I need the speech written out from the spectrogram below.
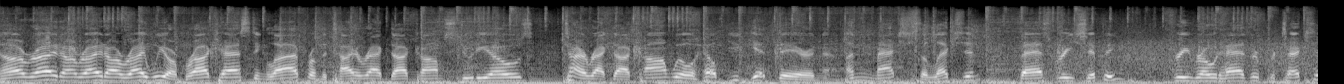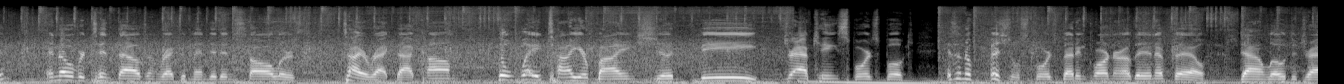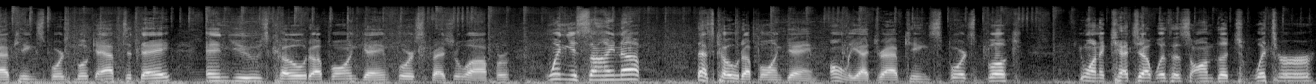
All right, all right, all right. We are broadcasting live from the TireRack.com studios. TireRack.com will help you get there. An unmatched selection, fast free shipping, free road hazard protection, and over 10,000 recommended installers. TireRack.com, the way tire buying should be. DraftKings Sportsbook is an official sports betting partner of the NFL. Download the DraftKings Sportsbook app today and use code up on game for a special offer when you sign up. That's code up on game only at DraftKings Sportsbook. If you want to catch up with us on the Twitter,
